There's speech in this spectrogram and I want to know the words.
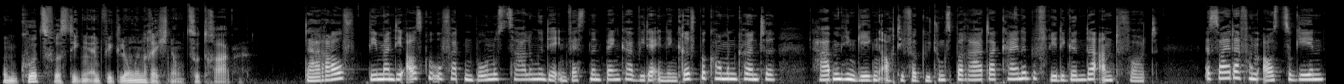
um kurzfristigen Entwicklungen Rechnung zu tragen. Darauf, wie man die ausgeuferten Bonuszahlungen der Investmentbanker wieder in den Griff bekommen könnte, haben hingegen auch die Vergütungsberater keine befriedigende Antwort. Es sei davon auszugehen,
